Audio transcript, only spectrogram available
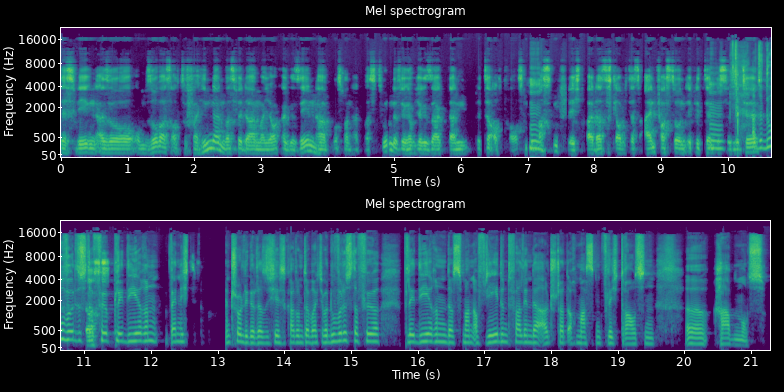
deswegen, also um sowas auch zu verhindern, was wir da in Mallorca gesehen haben, muss man halt was tun. Deswegen habe ich ja gesagt, dann bitte auch draußen die mhm. Maskenpflicht, weil das ist, glaube ich, das einfachste und effizienteste mhm. Mittel. Also du würdest dafür plädieren, wenn ich Entschuldige, dass ich jetzt gerade unterbreche, aber du würdest dafür plädieren, dass man auf jeden Fall in der Altstadt auch Maskenpflicht draußen äh, haben muss.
